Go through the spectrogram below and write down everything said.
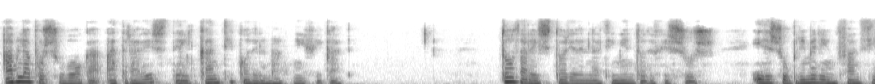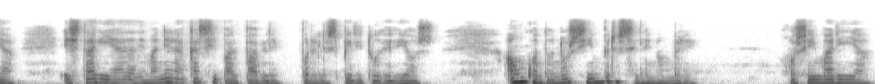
habla por su boca a través del cántico del Magnificat. Toda la historia del nacimiento de Jesús y de su primera infancia está guiada de manera casi palpable por el Espíritu de Dios, aun cuando no siempre se le nombre. José y María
